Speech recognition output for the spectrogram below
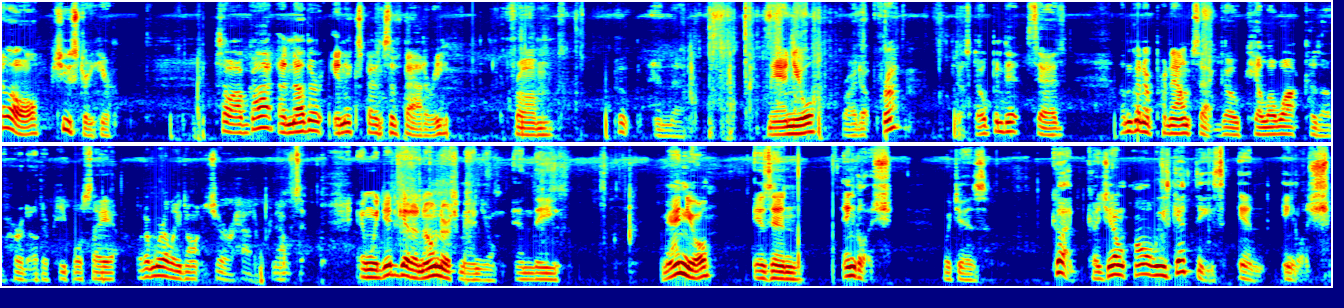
Hello, Shoestring here. So I've got another inexpensive battery from, and the manual right up front. Just opened it, said, I'm going to pronounce that Go Kilowatt because I've heard other people say it, but I'm really not sure how to pronounce it. And we did get an owner's manual, and the manual is in English, which is good because you don't always get these in English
